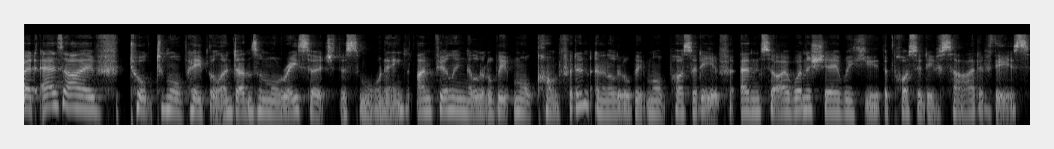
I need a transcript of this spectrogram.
But as I've talked to more people and done some more research this morning, I'm feeling a little bit more confident and a little bit more positive. And so I want to share with you the positive side of this.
